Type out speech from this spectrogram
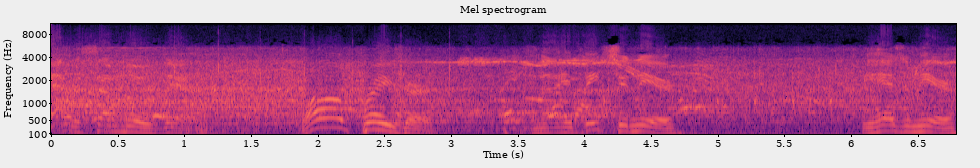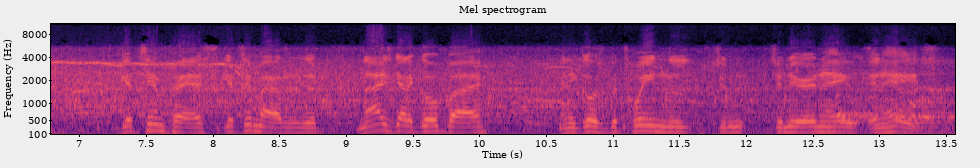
That was some move there. Walt Frazier. Now he beats Chenier. He has him here. Gets him past. Gets him out of the. Now he's got to go by, and he goes between Chenier and Hayes.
